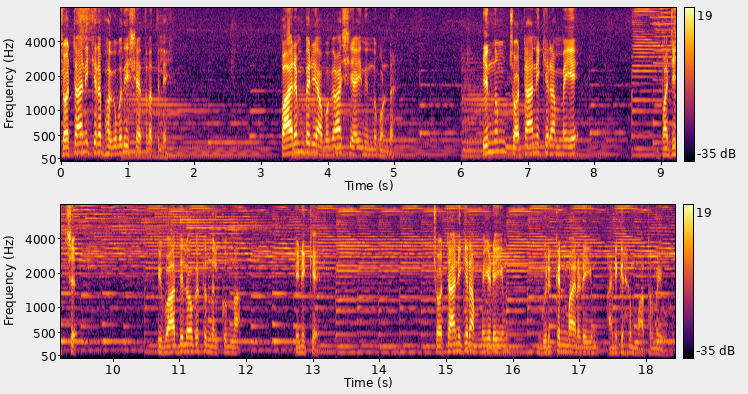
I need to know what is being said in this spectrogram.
ചോറ്റാനിക്കര ഭഗവതി ക്ഷേത്രത്തിലെ പാരമ്പര്യ അവകാശിയായി നിന്നുകൊണ്ട് ഇന്നും ചോറ്റാനിക്കര അമ്മയെ ഭജിച്ച് വിവാദ്യലോകത്ത് നിൽക്കുന്ന എനിക്ക് ചോറ്റാനിക്കര അമ്മയുടെയും ഗുരുക്കന്മാരുടെയും അനുഗ്രഹം മാത്രമേ ഉള്ളൂ.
